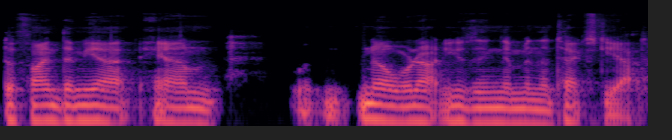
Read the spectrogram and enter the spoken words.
defined them yet, and no, we're not using them in the text yet.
